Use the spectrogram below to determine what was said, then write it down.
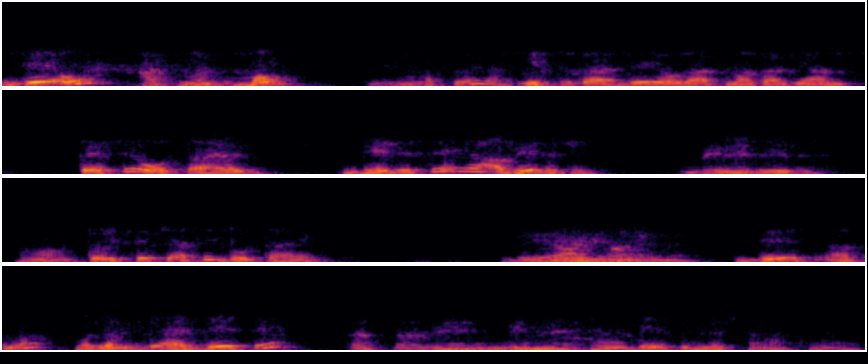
देह और? आत्मा मम। इस प्रकार देह और आत्मा का ज्ञान कैसे होता है? भेद से या अभेद से? हाँ तो इससे क्या सिद्ध होता है? देह आत्मा मतलब क्या है? देह से? हाँ देह से विलक्षण आत्मा है।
